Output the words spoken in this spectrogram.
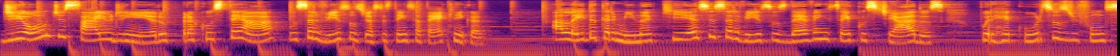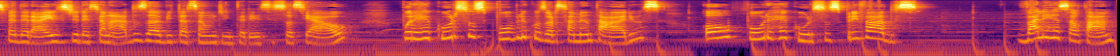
de onde sai o dinheiro para custear os serviços de assistência técnica? A lei determina que esses serviços devem ser custeados por recursos de fundos federais direcionados à habitação de interesse social, por recursos públicos orçamentários ou por recursos privados. Vale ressaltar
